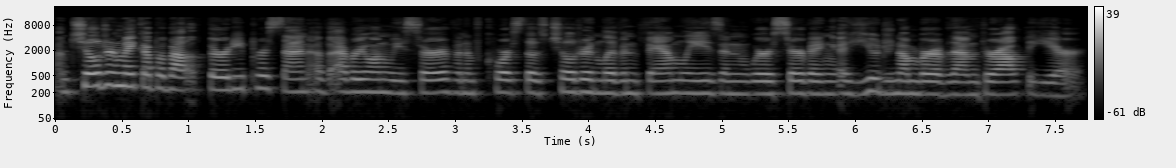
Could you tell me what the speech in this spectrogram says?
Um, children make up about 30% of everyone we serve. And of course, those children live in families, and we're serving a huge number of them throughout the year.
